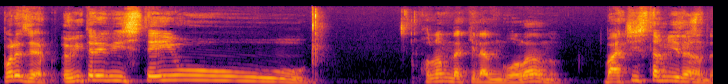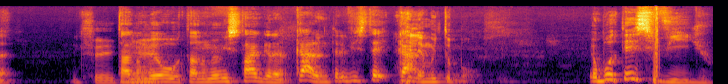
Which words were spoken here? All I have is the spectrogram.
Por exemplo, eu entrevistei o. Qual é o nome daquele angolano? Batista Miranda. Sei Tá no, é. meu, tá no meu Instagram. Cara, eu entrevistei. Cara, Ele é muito bom. eu botei esse vídeo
